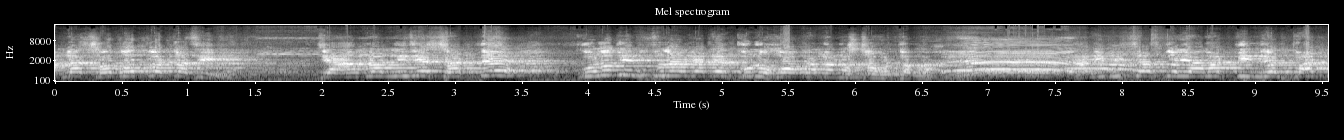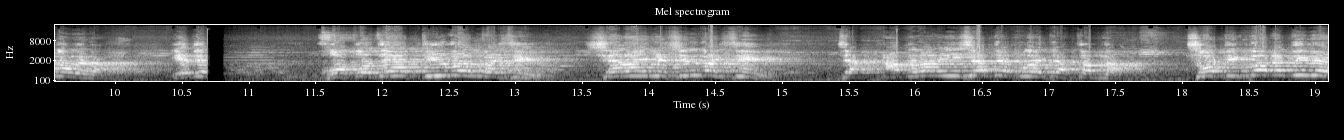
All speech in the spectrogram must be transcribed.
আমরা শপথ করতেছি যে আমরা নিজের স্বার্থে কোনোদিন সোনারঘাটের কোনো হক আমরা নষ্ট করতাম না। আমি বিশ্বাস করি আমার তিনজন পার্টনারেরা এদের কত যে টিউবওয়েল পাইছি, সেলাই মেশিন পাইছি, যে আপনারা হিসাবে ফুলাই পারতাম না। সঠিকভাবে দিলে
